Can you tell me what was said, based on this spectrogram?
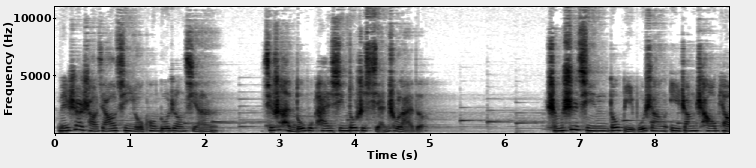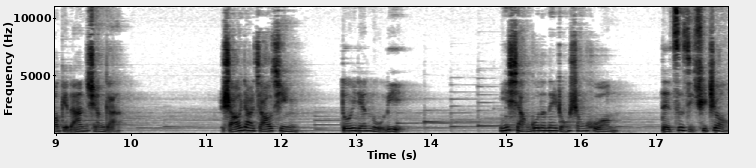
没事儿少矫情，有空多挣钱。其实很多不开心都是闲出来的。什么事情都比不上一张钞票给的安全感。少一点矫情，多一点努力。你想过的那种生活，得自己去挣。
